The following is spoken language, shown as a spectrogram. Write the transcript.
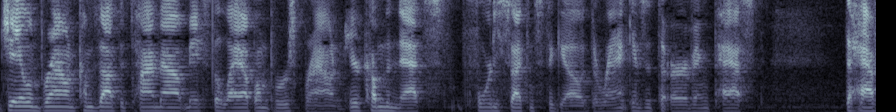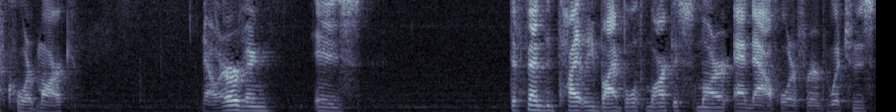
Jaylen Brown comes out the timeout, makes the layup on Bruce Brown. Here come the Nets. 40 seconds to go. Durant gives it to Irving past the half court mark. Now, Irving is defended tightly by both Marcus Smart and Al Horford, which was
